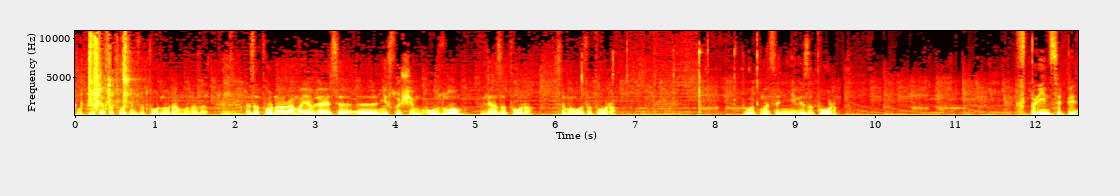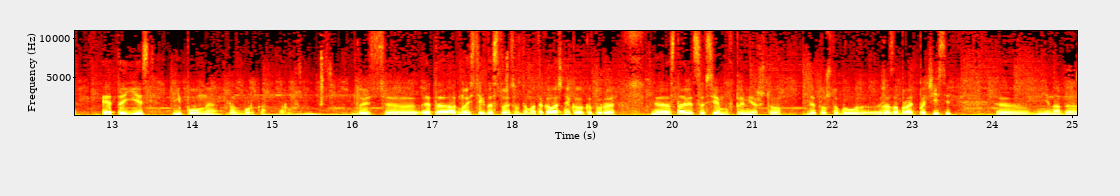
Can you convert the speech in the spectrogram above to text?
Вот мы сейчас отводим затворную раму назад. А Затворная рама является э, несущим узлом для затвора, самого затвора. Вот мы соединили затвор. В принципе, это есть неполная разборка оружия. То есть э, это одно из тех достоинств автомата Калашникова, которое э, ставится всем в пример, что для того, чтобы его разобрать, почистить, не надо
